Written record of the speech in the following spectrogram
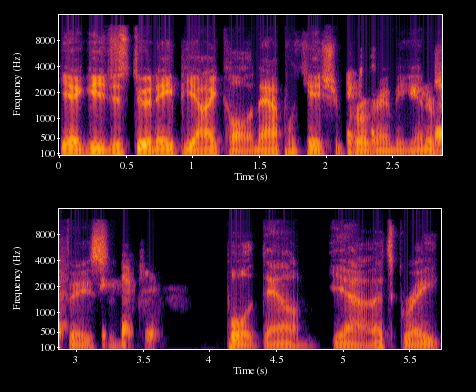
Yeah you just do an api call an application programming exactly. interface exactly. pull it down. Yeah that's great.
